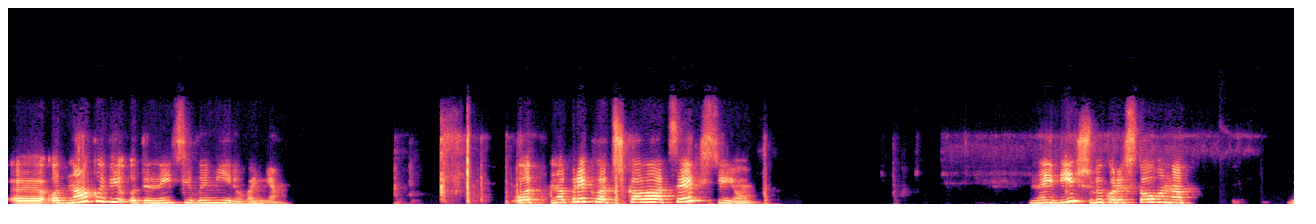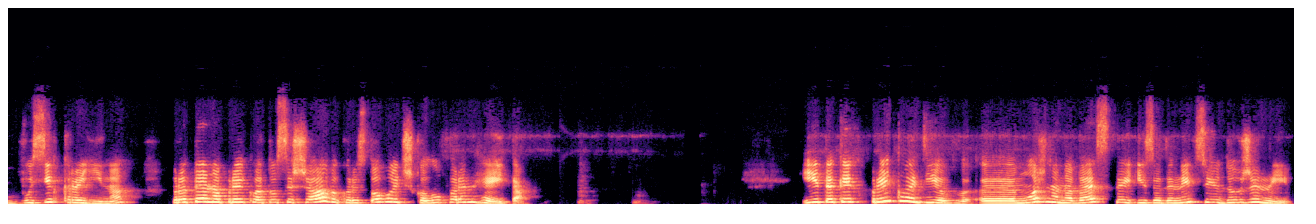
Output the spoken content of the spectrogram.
е, однакові одиниці вимірювання? От, наприклад, шкала Цельсію найбільш використована в усіх країнах, проте, наприклад, у США використовують шкалу Фаренгейта. І таких прикладів е, можна навести із одиницею довжини,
